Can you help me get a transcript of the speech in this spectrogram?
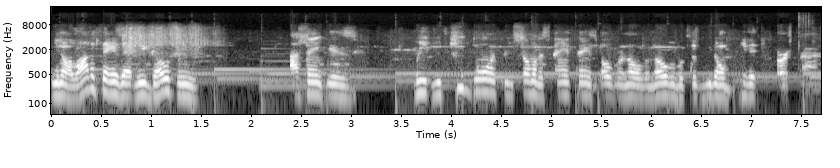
You know, a lot of things that we go through, I think, is we, we keep going through some of the same things over and over and over because we don't get it the first time.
